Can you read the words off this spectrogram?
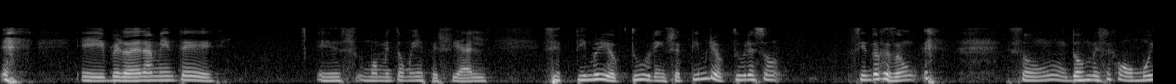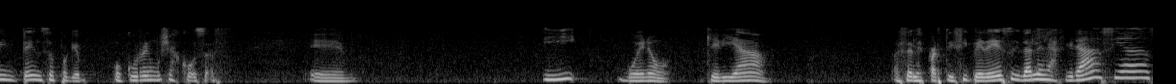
eh, verdaderamente es un momento muy especial. Septiembre y octubre. En septiembre y octubre son, siento que son, son dos meses como muy intensos porque ocurren muchas cosas. Eh, y bueno, quería hacerles partícipe de eso y darles las gracias,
